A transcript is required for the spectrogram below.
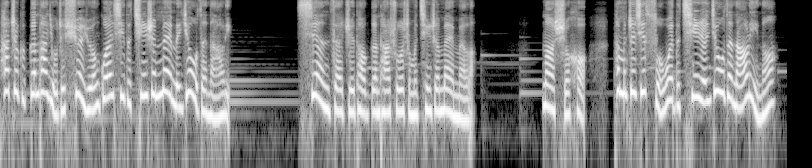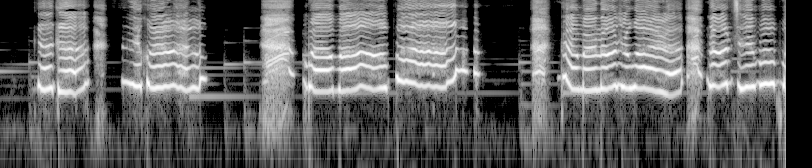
他这个跟他有着血缘关系的亲生妹妹又在哪里？现在知道跟他说什么亲生妹妹了。那时候他们这些所谓的亲人又在哪里呢？哥哥，你回来了，宝宝好怕，他们都是坏人，都欺负宝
